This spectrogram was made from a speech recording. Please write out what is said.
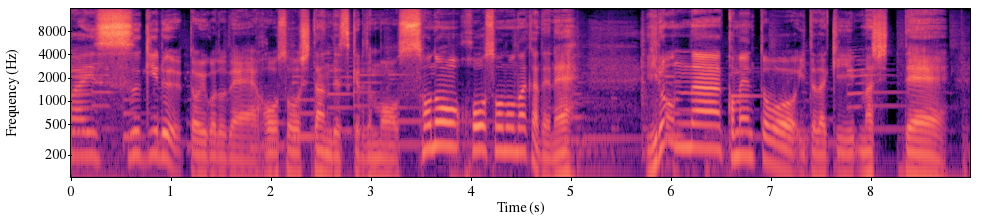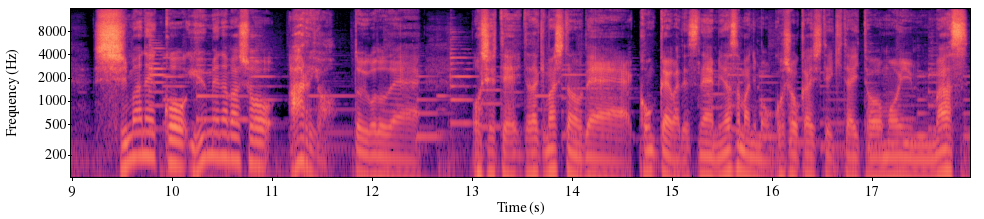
愛すぎるということで放送したんですけれどもその放送の中でねいろんなコメントをいただきまして島猫有名な場所あるよということで教えていただきましたので今回はですね皆様にもご紹介していきたいと思います。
